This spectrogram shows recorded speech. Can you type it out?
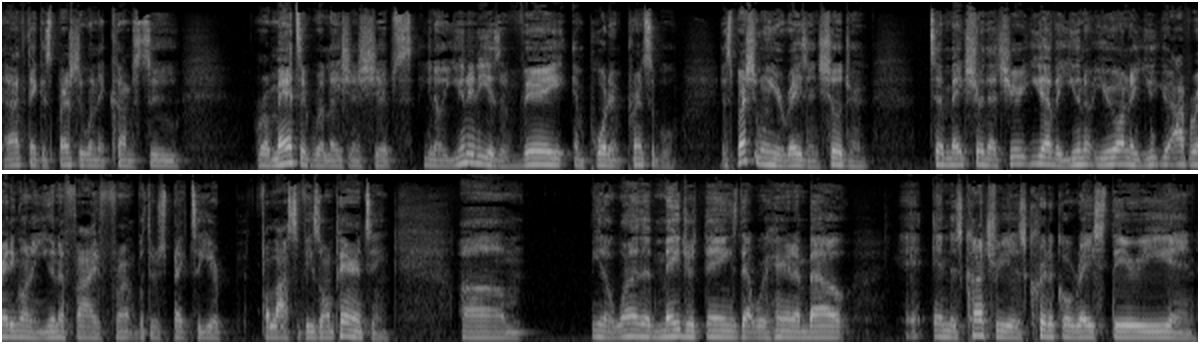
And I think especially when it comes to romantic relationships, you know, unity is a very important principle, especially when you're raising children, to make sure that you're you have a unit you're on a you're operating on a unified front with respect to your philosophies on parenting. Um, you know, one of the major things that we're hearing about in this country is critical race theory and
